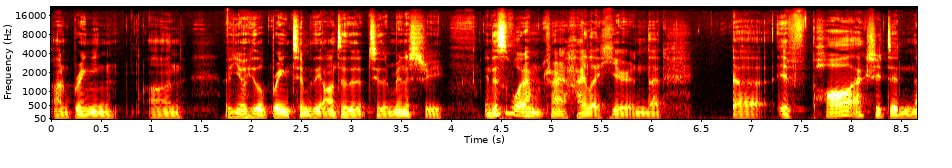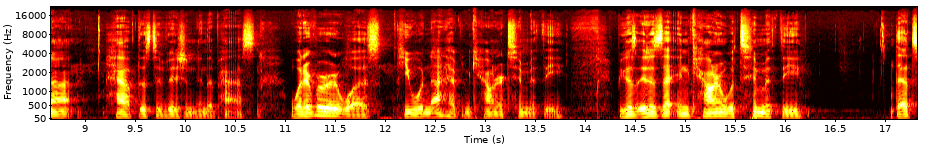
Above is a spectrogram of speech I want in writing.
on bringing on, you know, he'll bring Timothy onto the to the ministry. And this is what I'm trying to highlight here, in that uh, if Paul actually did not have this division in the past, whatever it was, he would not have encountered Timothy, because it is that encounter with Timothy that's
